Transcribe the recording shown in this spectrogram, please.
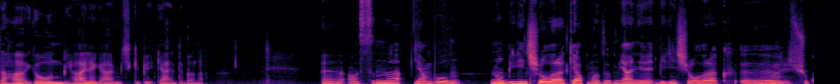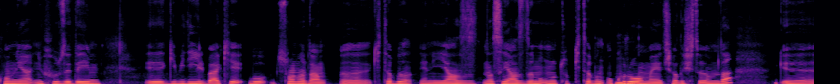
daha yoğun bir hale gelmiş gibi geldi bana. Ee, aslında yani bunu bilinçli olarak yapmadım. Yani bilinçli olarak e, şu konuya nüfuz edeyim e, gibi değil. Belki bu sonradan e, kitabı yani yaz nasıl yazdığımı unutup kitabın okuru Hı-hı. olmaya çalıştığımda e,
